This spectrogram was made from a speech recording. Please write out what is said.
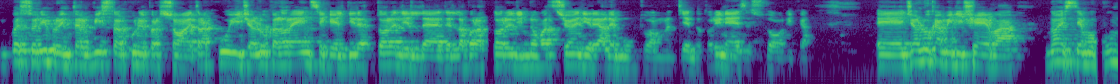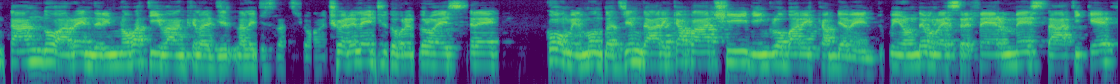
In questo libro intervisto alcune persone, tra cui Gianluca Lorenzi, che è il direttore del, del laboratorio di innovazione di Reale Mutua, un'azienda torinese storica. Eh, Gianluca mi diceva, noi stiamo puntando a rendere innovativa anche la, la legislazione, cioè le leggi dovrebbero essere come il mondo aziendale capaci di inglobare il cambiamento, quindi non devono essere ferme, statiche,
